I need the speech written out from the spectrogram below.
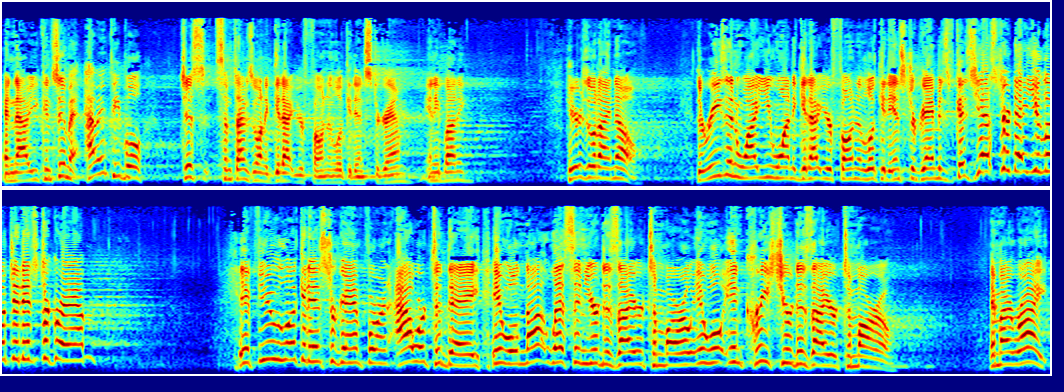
and now you consume it. How many people just sometimes want to get out your phone and look at Instagram? Anybody? Here's what I know the reason why you want to get out your phone and look at Instagram is because yesterday you looked at Instagram. If you look at Instagram for an hour today, it will not lessen your desire tomorrow, it will increase your desire tomorrow. Am I right?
